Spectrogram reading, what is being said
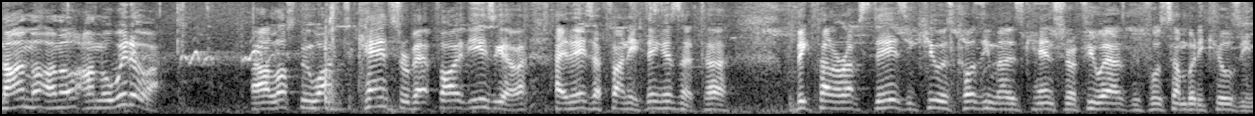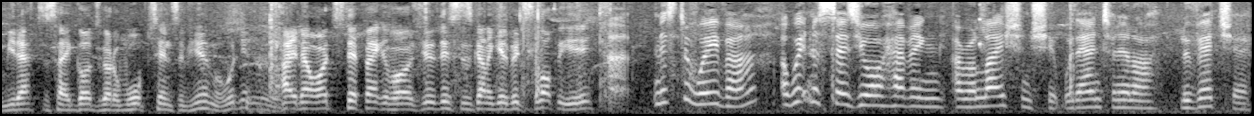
No, I'm a, I'm a, I'm a widower. I lost my wife to cancer about five years ago. Hey, there's a funny thing, isn't it? Uh, the big fella upstairs, he cures Cosimo's cancer a few hours before somebody kills him. You'd have to say God's got a warped sense of humour, wouldn't you? Hey, no, I'd step back if I was you. This is going to get a bit sloppy here. Uh, Mr. Weaver, a witness says you're having a relationship with Antonella Luveche.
